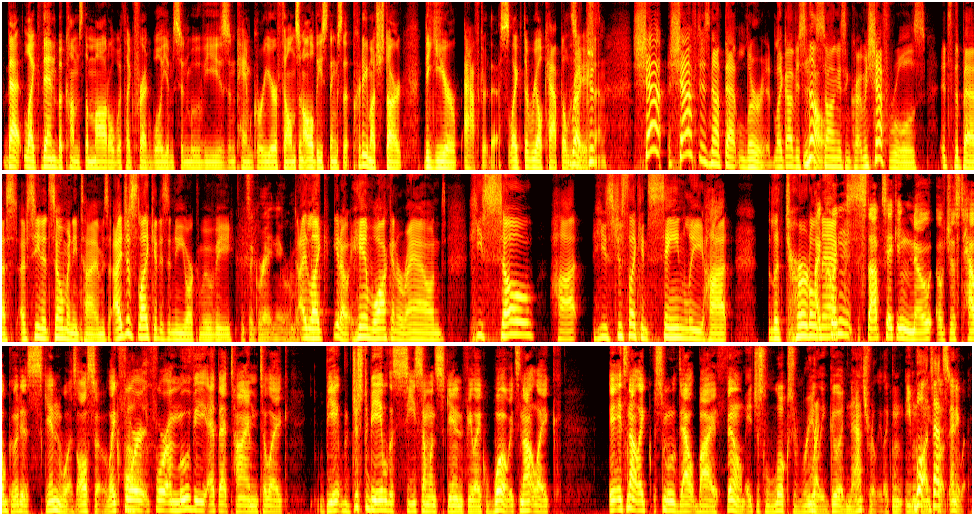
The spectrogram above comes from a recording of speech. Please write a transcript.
that like then becomes the model with like Fred Williamson movies and Pam Grier films and all these things that pretty much start the year after this, like the real capitalization. Shaft, Shaft is not that lurid. Like obviously the song is incredible. I mean, Shaft rules. It's the best. I've seen it so many times. I just like it as a New York movie. It's a great New York movie. I like, you know, him walking around. He's so hot. He's just like insanely hot. The I couldn't stop taking note of just how good his skin was. Also, like for Oh. for a movie at that time to like be able just to be able to see someone's skin and feel like, whoa, it's not like it's not like smoothed out by film. It just looks really good naturally. Like when even Well, that's- close. anyway.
